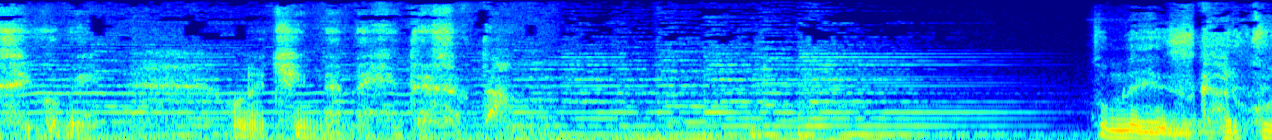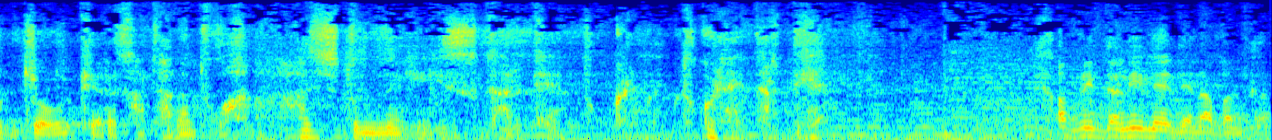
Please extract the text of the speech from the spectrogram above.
किसी को भी उन्हें छीनने नहीं दे सकता। तुमने इस घर को जोड़ के रखा था ना दुआ? आज तुमने इस घर के टुकड़े टुकड़े कर दिए। अपनी दलीलें देना बंद कर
